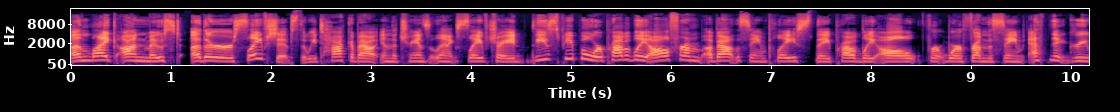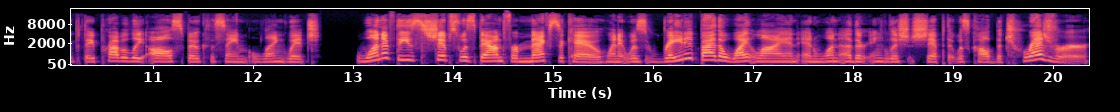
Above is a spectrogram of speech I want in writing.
Unlike on most other slave ships that we talk about in the transatlantic slave trade, these people were probably all from about the same place. They probably all were from the same ethnic group. They probably all spoke the same language. One of these ships was bound for Mexico when it was raided by the White Lion and one other English ship that was called the Treasurer.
